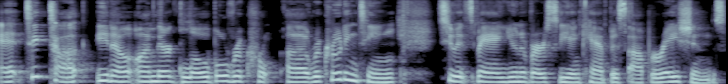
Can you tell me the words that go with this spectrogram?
at TikTok, you know, on their global recru- uh, recruiting team to expand university and campus operations.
